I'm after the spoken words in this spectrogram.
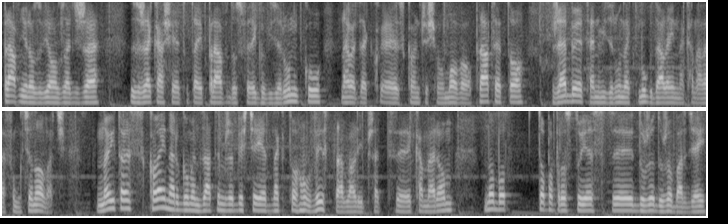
prawnie rozwiązać, że zrzeka się tutaj praw do swojego wizerunku, nawet jak e, skończy się umowa o pracę, to żeby ten wizerunek mógł dalej na kanale funkcjonować. No i to jest kolejny argument za tym, żebyście jednak to wystawiali przed e, kamerą, no bo to po prostu jest e, dużo, dużo bardziej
